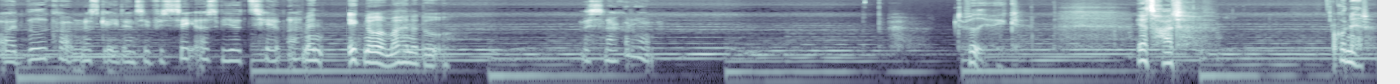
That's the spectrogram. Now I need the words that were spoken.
og at vedkommende skal identificeres via tænder. Men ikke noget om, at han er død. Hvad snakker du om? Det ved jeg ikke. Jeg er træt. Godnat.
